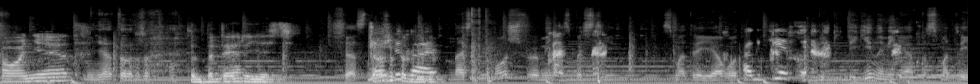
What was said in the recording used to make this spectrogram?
О, нет. Меня тоже. Тут БТР есть. Сейчас. Тоже подбили? Настя, ты можешь меня спасти? Смотри, я вот... А где ты? Беги на меня, посмотри,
